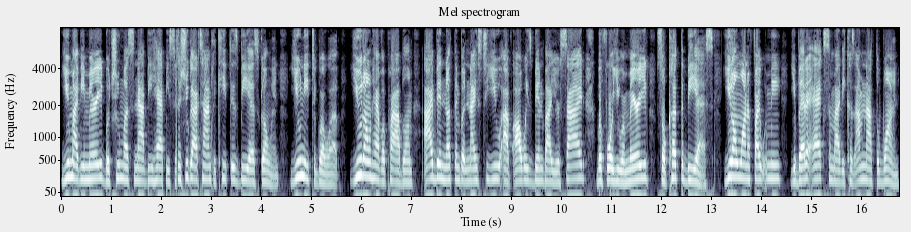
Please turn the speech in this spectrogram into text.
you might be married, but you must not be happy since you got time to keep this BS going. You need to grow up. You don't have a problem. I've been nothing but nice to you. I've always been by your side before you were married, so cut the BS. You don't want to fight with me? You better ask somebody because I'm not the one.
